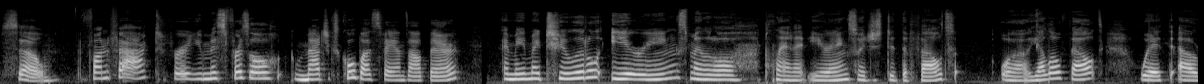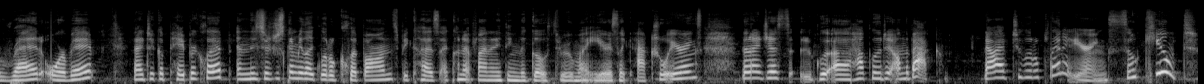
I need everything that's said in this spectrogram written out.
So, fun fact for you Miss Frizzle Magic School Bus fans out there. I made my two little earrings, my little planet earrings. So I just did the felt, uh, yellow felt with a red orbit. Then I took a paper clip, and these are just gonna be like little clip-ons because I couldn't find anything to go through my ears like actual earrings. Then I just uh, hot glued it on the back. Now I have two little planet earrings. So cute.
